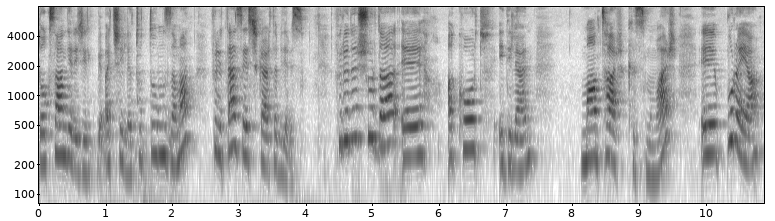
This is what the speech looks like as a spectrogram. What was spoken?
90 derecelik bir açıyla tuttuğumuz zaman flütten ses çıkartabiliriz. Flütün şurada e, akort edilen mantar kısmı var. E, buraya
